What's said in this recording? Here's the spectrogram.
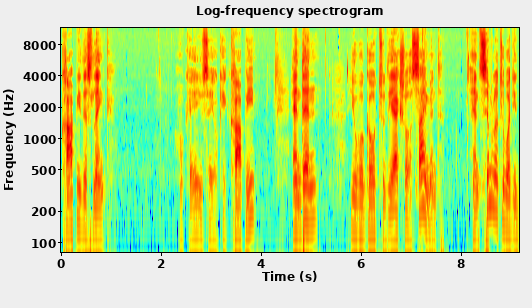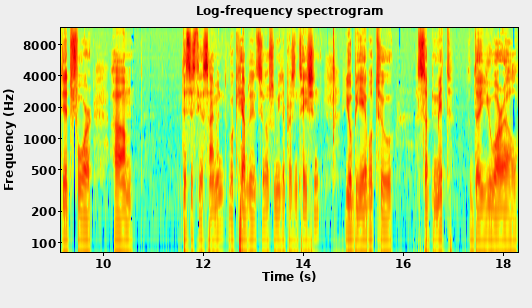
copy this link. Okay, you say, okay, copy. And then you will go to the actual assignment. And similar to what you did for um, this is the assignment vocabulary and social media presentation you'll be able to submit the URL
